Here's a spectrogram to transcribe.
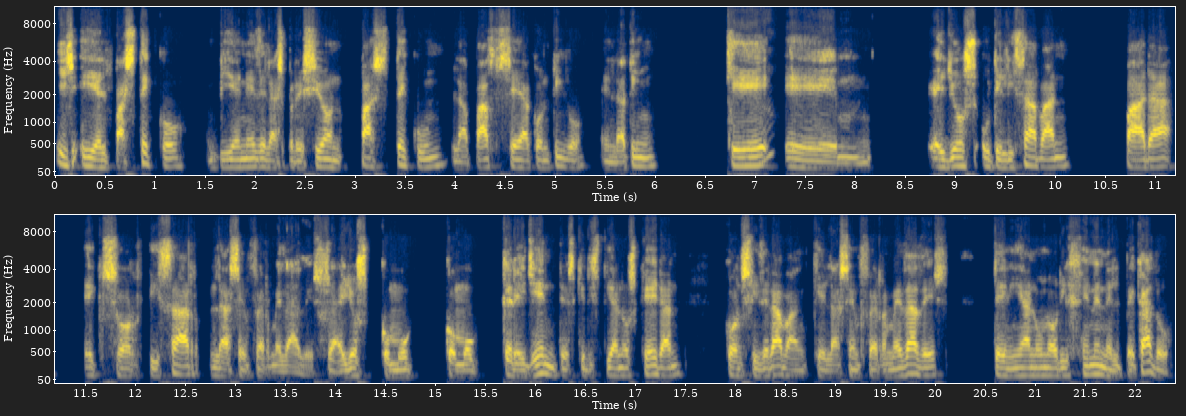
Y, el pasteco viene de la expresión pastecum, la paz sea contigo, en latín, que eh, ellos utilizaban para exorcizar las enfermedades. O sea, ellos como, como creyentes cristianos que eran, consideraban que las enfermedades tenían un origen en el pecado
